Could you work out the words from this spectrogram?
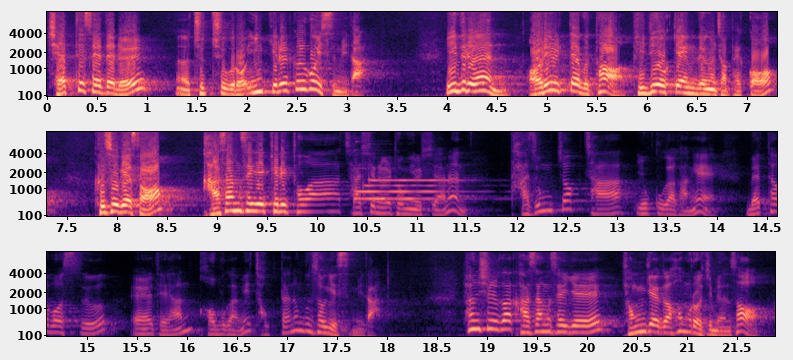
Z세대를 어, 주축으로 인기를 끌고 있습니다. 이들은 어릴 때부터 비디오 게임 등을 접했고 그 속에서 가상세계 캐릭터와 자신을 동일시하는 다중적 자아 욕구가 강해 메타버스에 대한 거부감이 적다는 분석이 있습니다. 현실과 가상 세계의 경계가 허물어지면서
